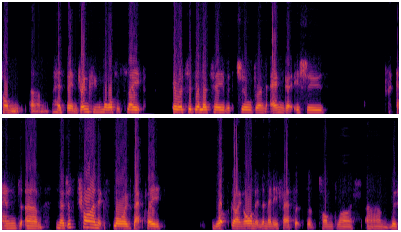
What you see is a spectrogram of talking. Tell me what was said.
Tom um, has been drinking more to sleep, irritability with children, anger issues, and um, you know just try and explore exactly what's going on in the many facets of Tom's life um, with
